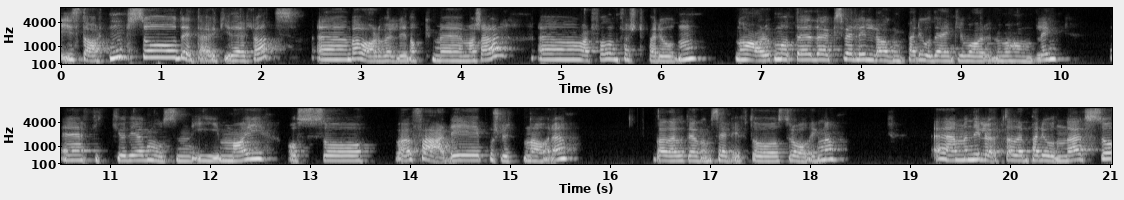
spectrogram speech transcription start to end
I starten så data jeg jo ikke i det hele tatt. Da var det veldig nok med meg sjøl. I hvert fall den første perioden. Nå har du på en måte, det er jo ikke så veldig lang periode jeg egentlig var under behandling. Jeg fikk jo diagnosen i mai, og så var jeg jo ferdig på slutten av året. Da hadde jeg gått gjennom cellegift og stråling. Da. Eh, men i løpet av den perioden der så,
